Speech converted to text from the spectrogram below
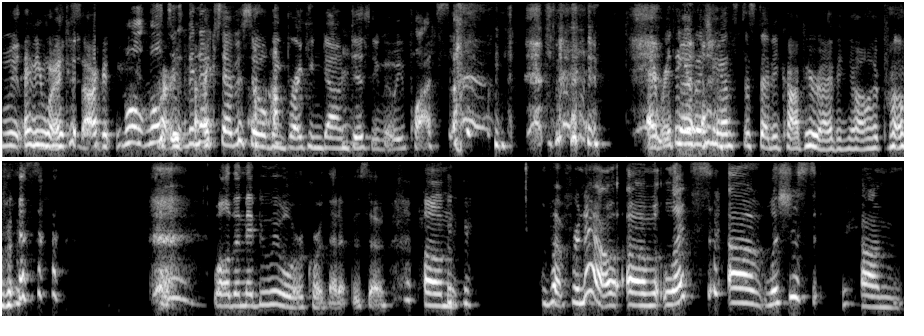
we, we Anyway, could- sorry. We'll we'll do Sorry, the next episode. will be breaking down Disney movie plots. But- Everything but, is a chance to study copywriting, y'all. I promise. well, then maybe we will record that episode. Um, but for now, um, let's um, let's just um,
